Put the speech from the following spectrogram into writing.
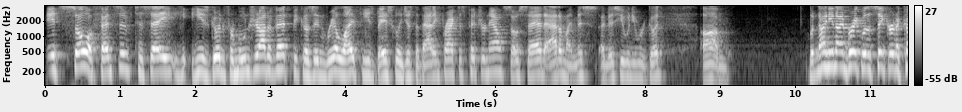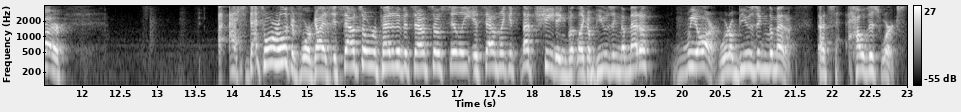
it's so offensive to say he's good for Moonshot event because in real life, he's basically just a batting practice pitcher now. So sad. Adam, I miss I miss you when you were good. Um, but 99 break with a sinker and a cutter. I, that's what we're looking for, guys. It sounds so repetitive. It sounds so silly. It sounds like it's not cheating, but like abusing the meta. We are. We're abusing the meta. That's how this works.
